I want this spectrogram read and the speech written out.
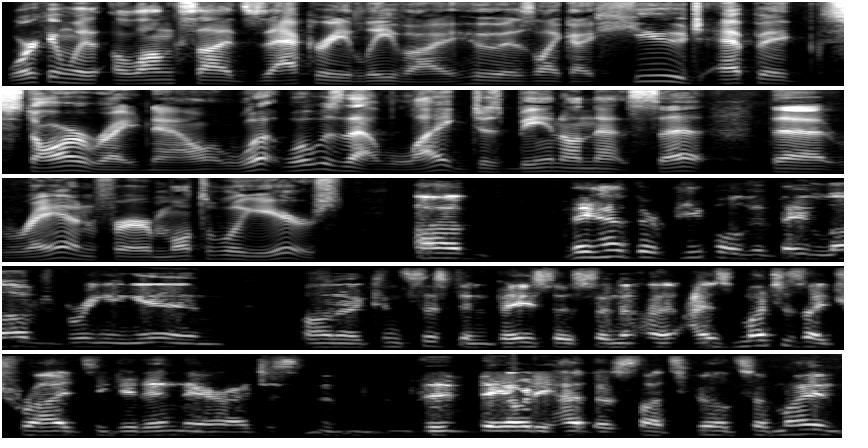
working with alongside zachary levi who is like a huge epic star right now what what was that like just being on that set that ran for multiple years uh, they had their people that they loved bringing in on a consistent basis. And I, as much as I tried to get in there, I just they, they already had those slots filled. So my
